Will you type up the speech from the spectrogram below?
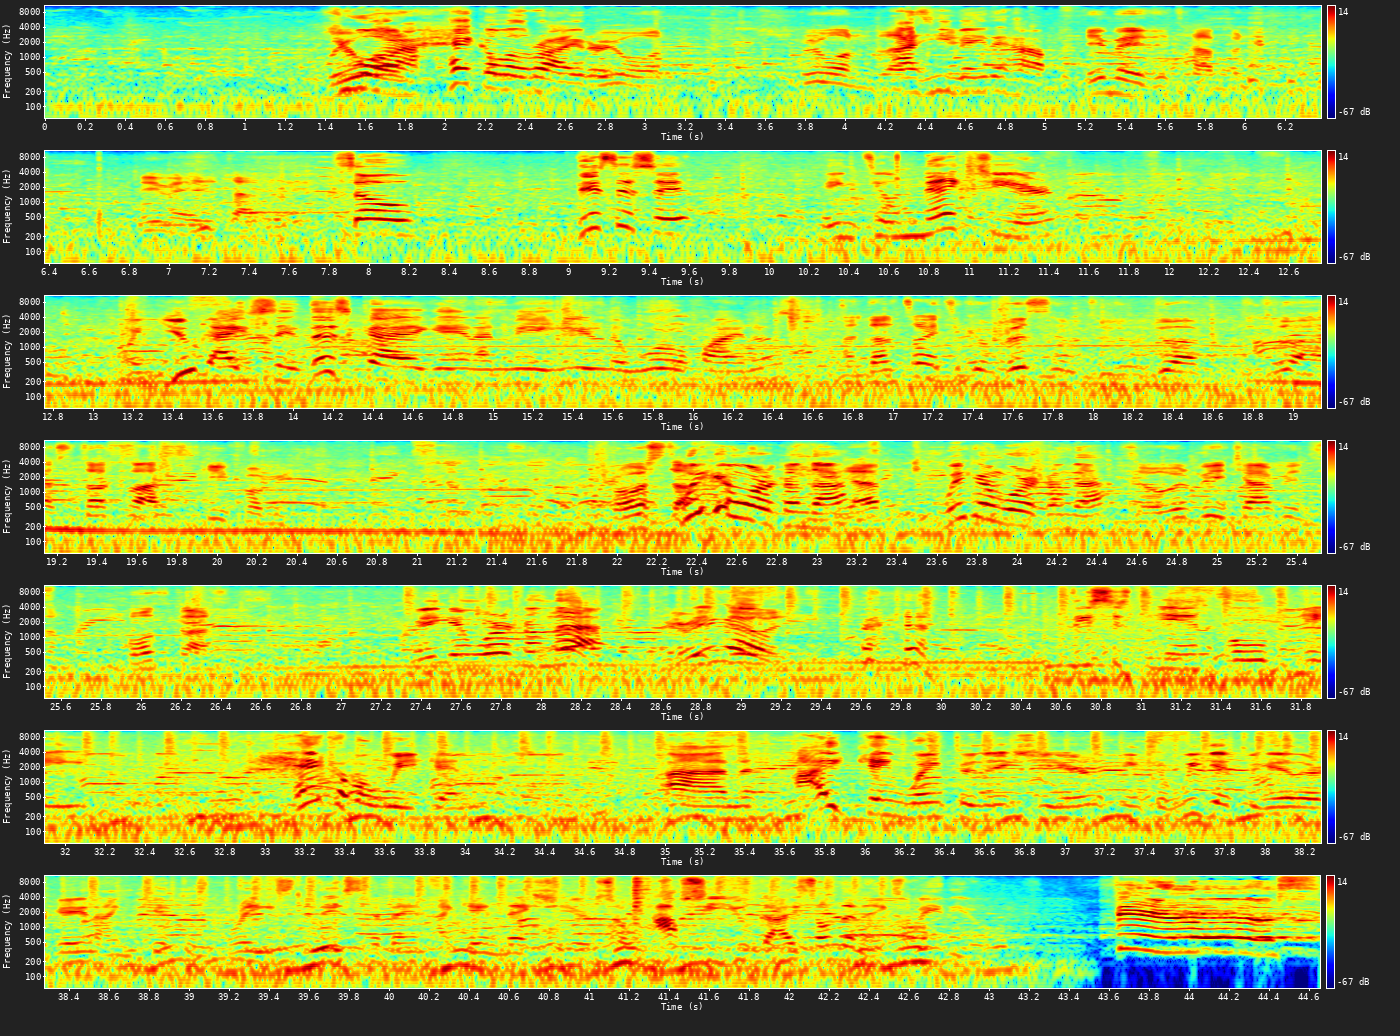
We you won. are a heck of a rider. We won. We won that. and he made it happen. He made it happen. he made it happen. So this is it. Until next year, when you guys see this guy again and me here in the World Finals, And I'll try to convince him to do a, to do a stock class ski for me. Pro stock. we can work on that. Yep. We can work on that. So we'll be champions on both classes. We can work on that. Here we go. This is the end of a heck of a weekend. And I can't wait to next year until we get together again and get to race this event again next year. So I'll see you guys on the next video. Fearless.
